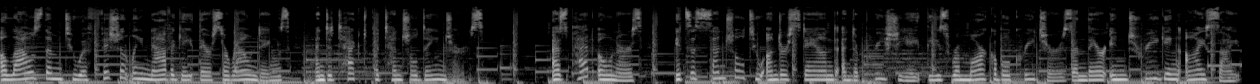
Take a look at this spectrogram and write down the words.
allows them to efficiently navigate their surroundings and detect potential dangers. As pet owners, it's essential to understand and appreciate these remarkable creatures and their intriguing eyesight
